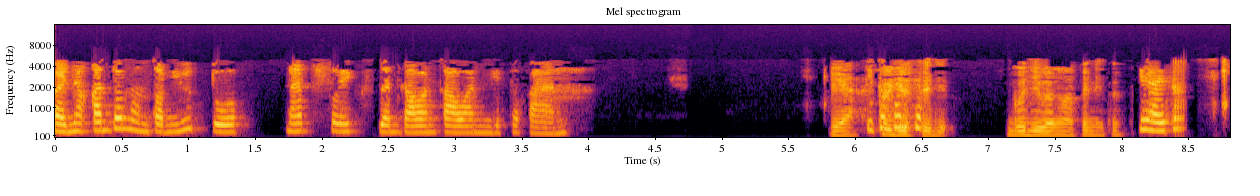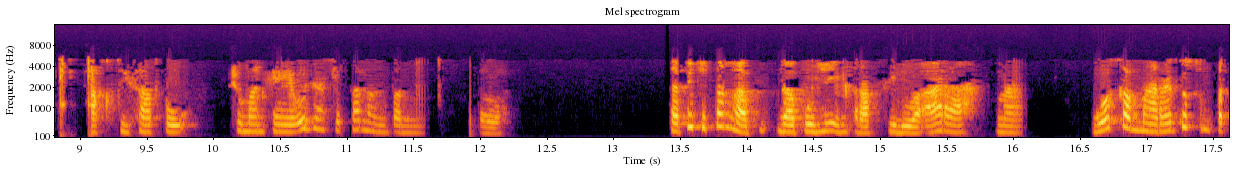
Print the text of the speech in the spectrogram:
banyak kan tuh nonton YouTube, Netflix dan kawan-kawan gitu kan. Iya, Itu setuju kan- setuju. Gue juga ngelakuin itu. Ya itu aksi satu. Cuman kayak udah kita nonton gitu loh. Tapi kita nggak nggak punya interaksi dua arah. Nah, gue kemarin tuh sempet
